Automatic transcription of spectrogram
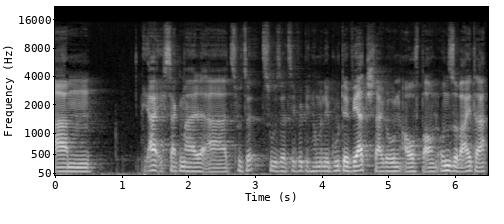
ähm, ja, ich sag mal, äh, zus zusätzlich wirklich nochmal eine gute Wertsteigerung aufbauen und so weiter,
